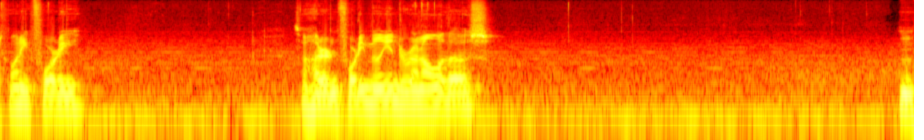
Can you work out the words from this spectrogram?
20, 40. So 140 million to run all of those. Hmm.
